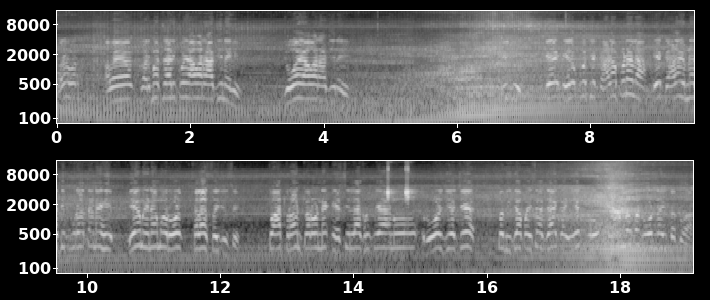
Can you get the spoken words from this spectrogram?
બરાબર? હવે કર્મચારી કોઈ આવા રાજી નહીં. જોવાય આવા રાજી નહીં. કે એ લોકો જે ગાળા પડેલા, એ ગાળા એમનાથી પુરાતા નહીં. બે મહિનામાં રોડ ખલાસ થઈ જશે. તો આ ત્રણ કરોડ ને એંસી લાખ રૂપિયાનો રોડ જે છે, તો બીજા પૈસા જાય કે એક કરોડનો પણ રોડ નહીં થતો આ.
